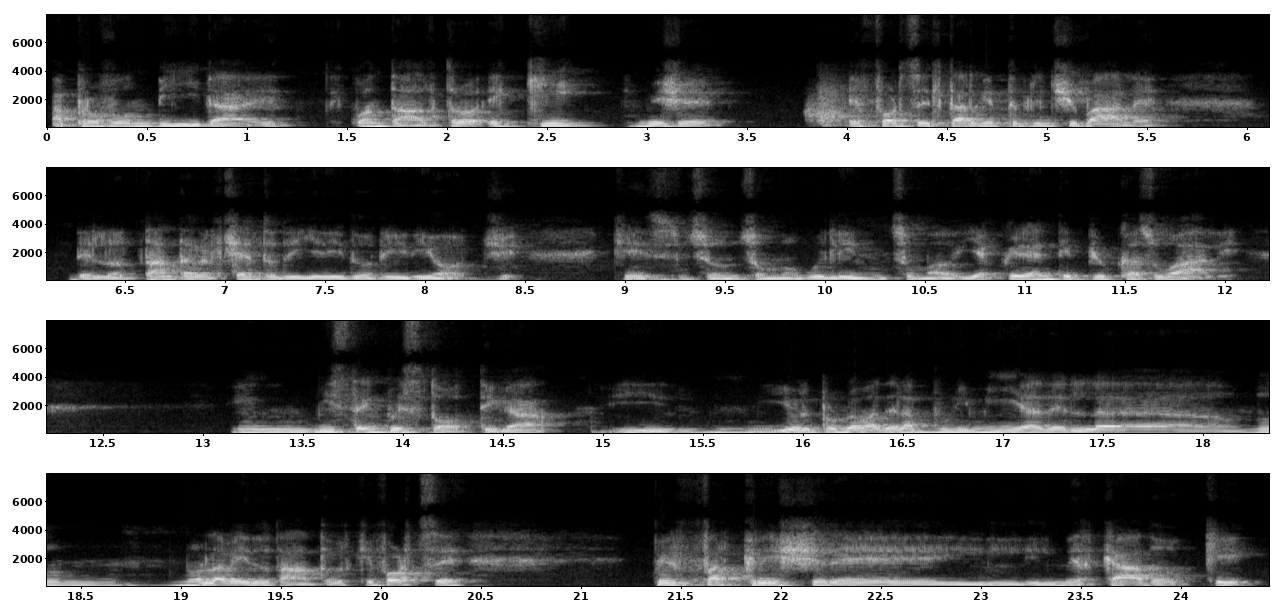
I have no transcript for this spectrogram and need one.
approfondita e, e quant'altro, e chi invece è forse il target principale dell'80% degli editori di oggi, che sono insomma, quelli, insomma, gli acquirenti più casuali. In, vista in quest'ottica, io il problema della bulimia del, non, non, la vedo tanto perché forse per far crescere il, il mercato che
